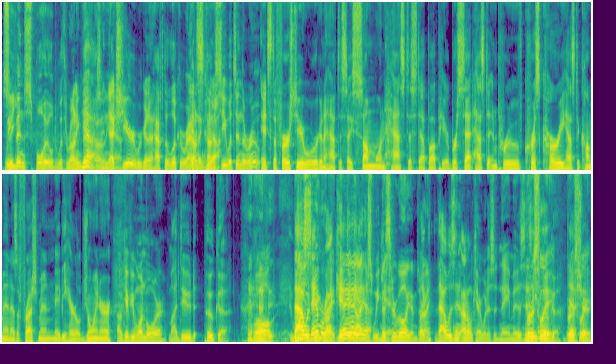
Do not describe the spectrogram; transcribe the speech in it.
So We've you, been spoiled with running backs, yeah. and oh, next year we're gonna have to look around it's, and kind of yeah. see what's in the room. It's the first year where we're gonna have to say someone has to step up here. Brossette has to improve. Chris Curry has to come in as a freshman. Maybe Harold Joiner. I'll give you one more. My dude Pooka. Well, that would be great. Kicked yeah, yeah, yeah, this weekend. Mr. Williams, like, right? That was in. I don't care what his name is. Bruce Lee. Pooka. Bruce yeah, Lee.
